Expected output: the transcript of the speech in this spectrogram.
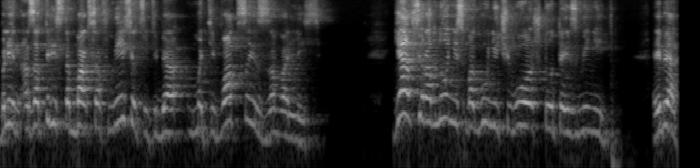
Блин, а за 300 баксов в месяц у тебя мотивации завались. Я все равно не смогу ничего что-то изменить. Ребят,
